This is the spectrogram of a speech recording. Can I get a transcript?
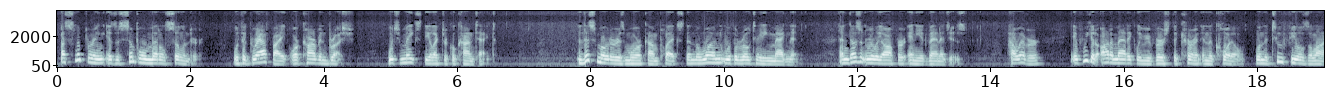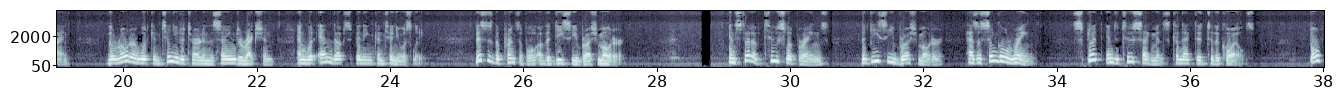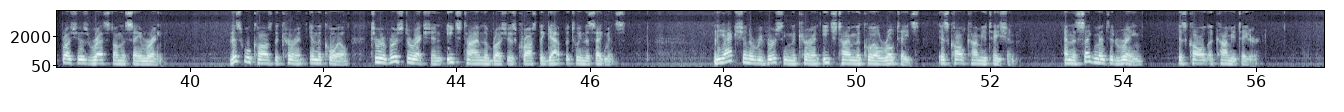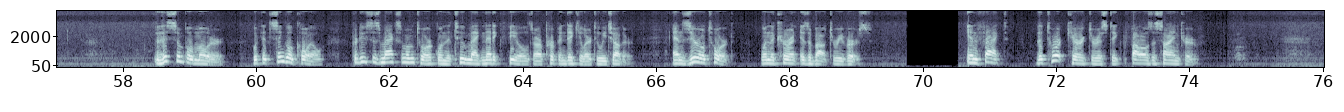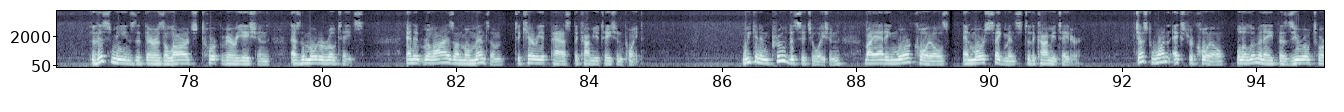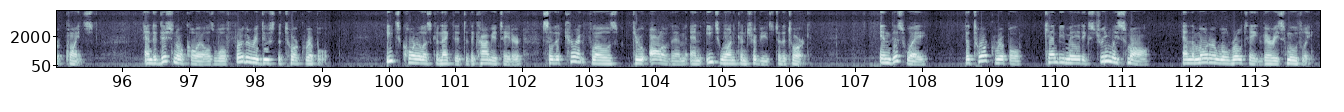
A slip ring is a simple metal cylinder with a graphite or carbon brush, which makes the electrical contact. This motor is more complex than the one with a rotating magnet and doesn't really offer any advantages. However, if we could automatically reverse the current in the coil when the two fields align, the rotor would continue to turn in the same direction and would end up spinning continuously. This is the principle of the DC brush motor. Instead of two slip rings, the DC brush motor has a single ring split into two segments connected to the coils. Both brushes rest on the same ring. This will cause the current in the coil to reverse direction each time the brushes cross the gap between the segments. The action of reversing the current each time the coil rotates is called commutation, and the segmented ring is called a commutator. This simple motor, with its single coil, produces maximum torque when the two magnetic fields are perpendicular to each other, and zero torque when the current is about to reverse. In fact, the torque characteristic follows a sine curve. This means that there is a large torque variation as the motor rotates, and it relies on momentum to carry it past the commutation point. We can improve the situation by adding more coils and more segments to the commutator. Just one extra coil will eliminate the zero torque points, and additional coils will further reduce the torque ripple. Each coil is connected to the commutator so that current flows through all of them and each one contributes to the torque. In this way, the torque ripple can be made extremely small and the motor will rotate very smoothly.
